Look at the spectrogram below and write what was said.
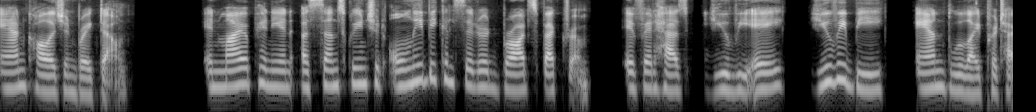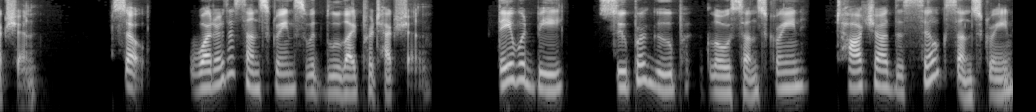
and collagen breakdown. In my opinion, a sunscreen should only be considered broad spectrum if it has UVA, UVB, and blue light protection. So, what are the sunscreens with blue light protection? They would be Supergoop Glow Sunscreen, Tatcha the Silk Sunscreen,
